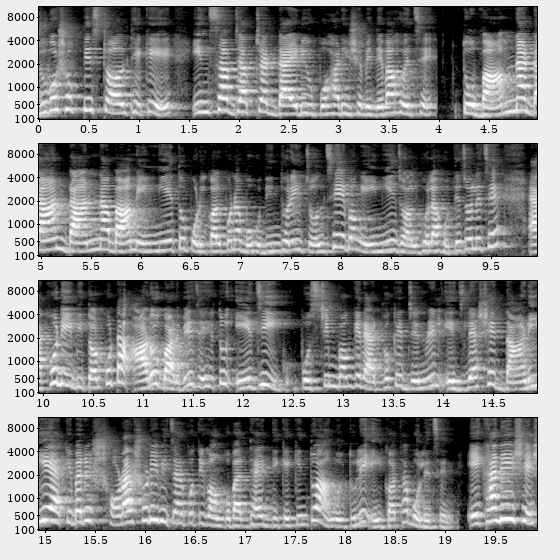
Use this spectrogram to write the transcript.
যুবশক্তি স্টল থেকে ইনসাফ যাত্রার ডায়েরি উপহার হিসেবে দেওয়া হয়েছে। তো বাম না ডান ডান না বাম, এই নিয়ে তো পরিকল্পনা বহুদিন ধরেই চলছে এবং এই নিয়ে জলঘোলা হতে চলেছে। এখন এই বিতর্কটা আরও বাড়বে, যেহেতু এজি, পশ্চিমবঙ্গের অ্যাডভোকেট জেনারেল এজলাসে দাঁড়িয়ে একেবারে সরাসরি বিচারপতি গঙ্গোপাধ্যায়ের দিকে কিন্তু আঙুল তুলে এই কথা বলেছেন। এখানেই শেষ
